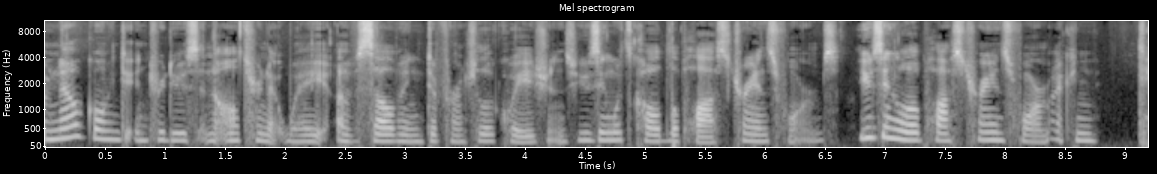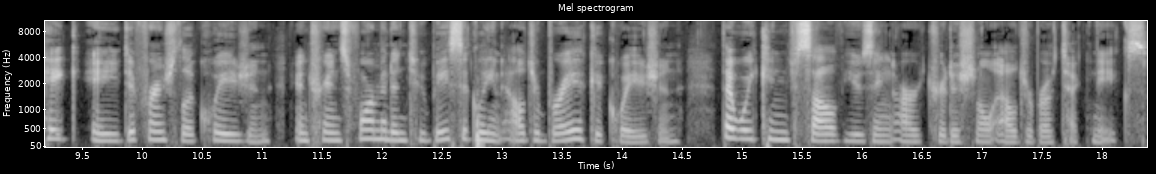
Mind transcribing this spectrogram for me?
I'm now going to introduce an alternate way of solving differential equations using what's called Laplace transforms. Using a Laplace transform, I can take a differential equation and transform it into basically an algebraic equation that we can solve using our traditional algebra techniques.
